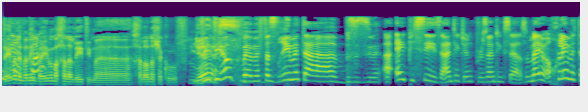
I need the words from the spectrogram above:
כן. תאים הלבנים באים עם החללית, עם החלון השקוף. בדיוק, והם מפזרים את ה-APCs, ה-Antigen Presenting Cells, הם באים, אוכלים את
